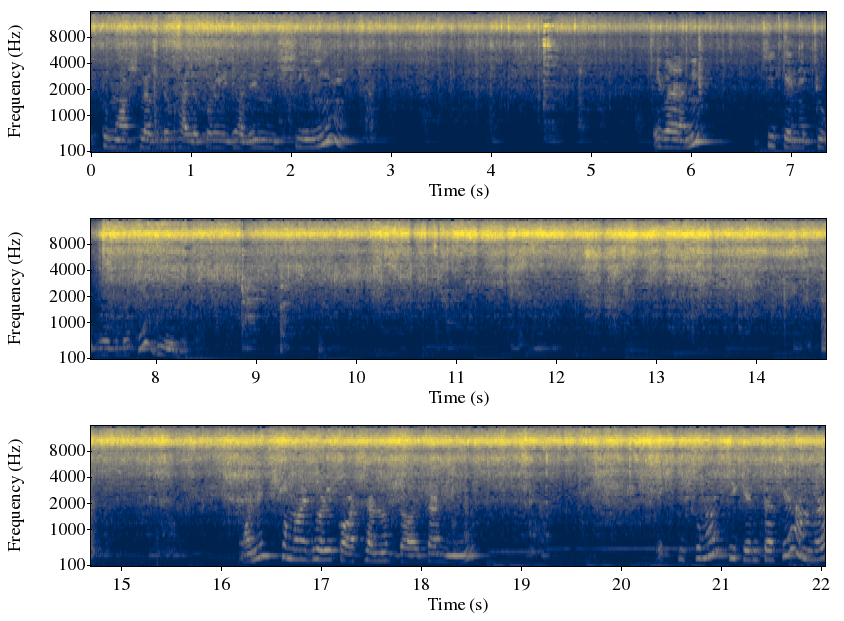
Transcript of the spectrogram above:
একটু মশলাগুলো ভালো করে এইভাবে মিশিয়ে নিয়ে এবার আমি চিকেনের টুকরোগুলোকে দিয়ে দেব। অনেক সময় ধরে কষানোর দরকার নেই। একটু সময় চিকেনটাকে আমরা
